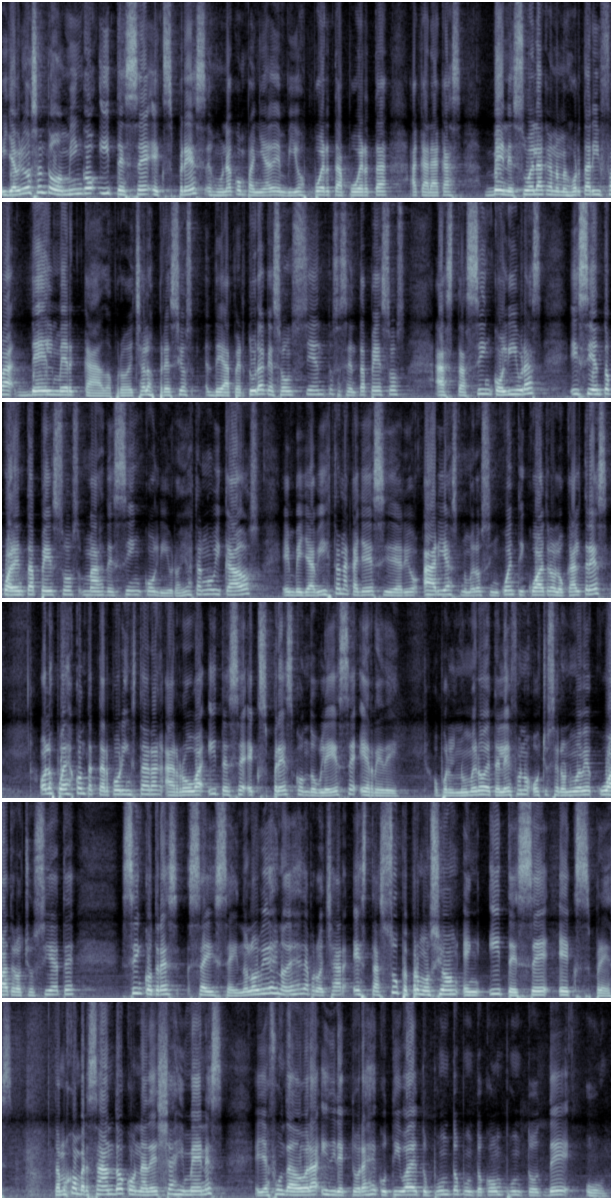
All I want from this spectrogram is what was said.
Y ya abrió Santo Domingo ITC Express, es una compañía de envíos puerta a puerta a Caracas, Venezuela, con la mejor tarifa del mercado. Aprovecha los precios de apertura que son 160 pesos hasta 5 libras y 140 pesos más de 5 libras. Ellos están ubicados en Bellavista, en la calle Desiderio Arias, número 54, local 3 o los puedes contactar por Instagram arroba ITC Express con doble SRD o por el número de teléfono 809-487-5366. No lo olvides y no dejes de aprovechar esta super promoción en ITC Express. Estamos conversando con Nadesha Jiménez, ella es fundadora y directora ejecutiva de tupunto.com.do.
